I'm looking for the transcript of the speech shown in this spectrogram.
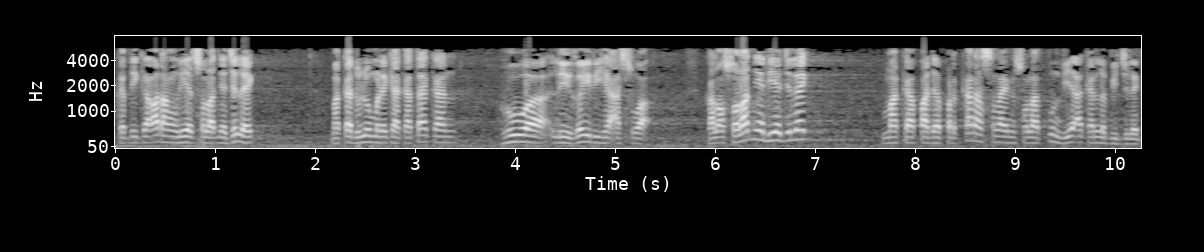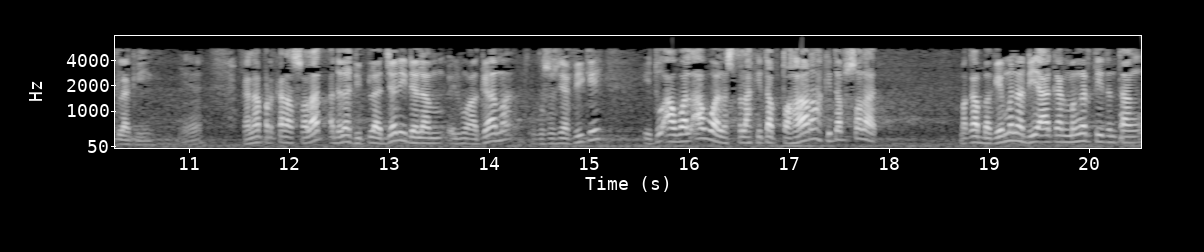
ketika orang lihat salatnya jelek, maka dulu mereka katakan huwa li ghairihi aswa. Kalau salatnya dia jelek, maka pada perkara selain salat pun dia akan lebih jelek lagi. Ya. Karena perkara salat adalah dipelajari dalam ilmu agama, khususnya fikih, itu awal-awal setelah kitab taharah, kitab salat. Maka bagaimana dia akan mengerti tentang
